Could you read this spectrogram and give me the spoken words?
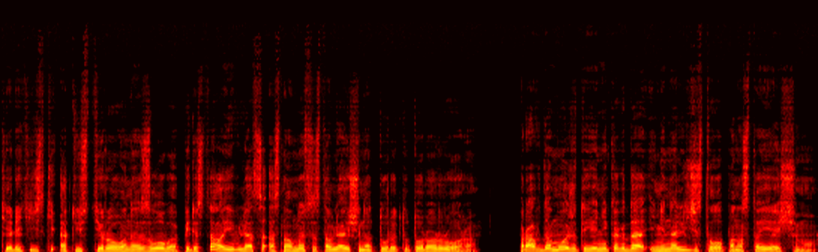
теоретически отъюстированная злоба перестала являться основной составляющей натуры Тутора Рора. Правда, может, ее никогда и не наличествовало по-настоящему.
